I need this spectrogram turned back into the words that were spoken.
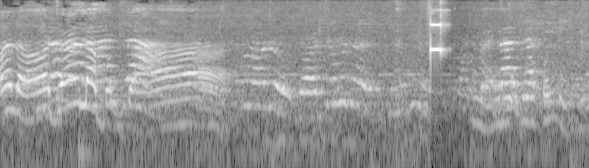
Alah, janganlah bergerak. Jangan. bergerak. Jangan. bergerak.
